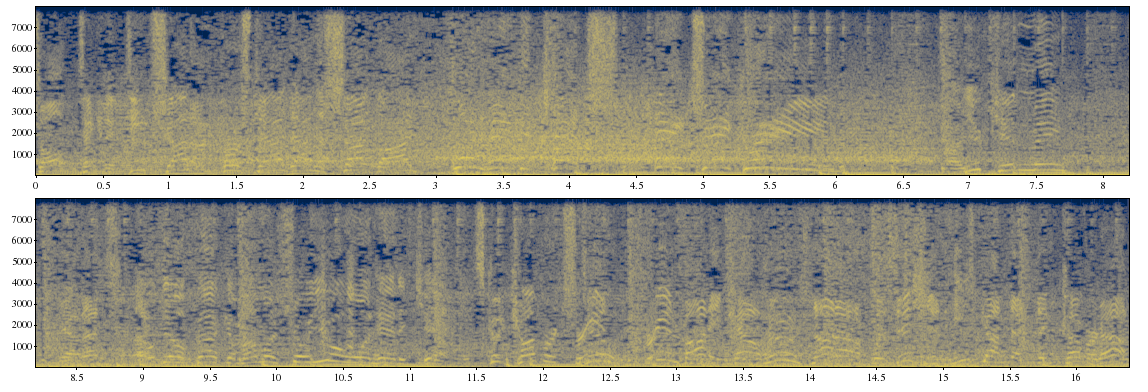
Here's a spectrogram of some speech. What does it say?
Dalton taking a deep shot on first down down the sideline. One-handed catch. A.J. Green. Are you kidding me? Yeah, that's Odell Beckham. I'm going to show you a one-handed catch. It's good coverage. Three and, three and body. Calhoun's not out of position. He's got that thing covered up.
